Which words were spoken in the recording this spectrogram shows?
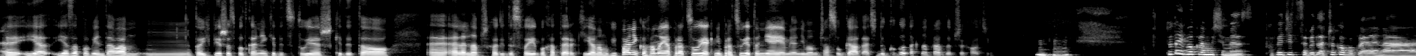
E, i Ja, ja zapamiętałam mm, to ich pierwsze spotkanie, kiedy cytujesz, kiedy to e, Elena przychodzi do swojej bohaterki i ona mówi, pani kochana, ja pracuję, jak nie pracuję, to nie jem, ja nie mam czasu gadać. Do kogo tak naprawdę przychodzi? Mhm. Tutaj w ogóle musimy powiedzieć sobie, dlaczego w ogóle Elena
